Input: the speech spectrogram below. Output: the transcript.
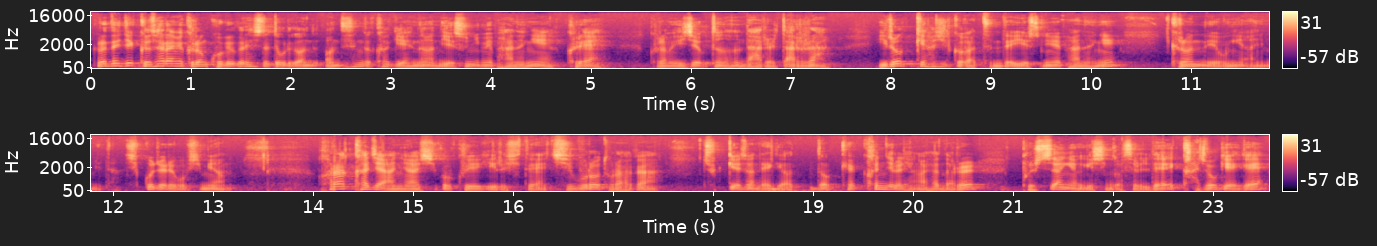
그런데 이제 그 사람이 그런 고백을 했을 때 우리가 언제 생각하기에는 예수님의 반응이 그래 그러면 이제부터 너는 나를 따르라 이렇게 하실 것 같은데 예수님의 반응이 그런 내용이 아닙니다. 19절에 보시면 허락하지 아니하시고 그에게 이르시되 집으로 돌아가 주께서 내게 어떻게 큰 일을 행하사 너를 불쌍히 여기신 것을 내 가족에게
